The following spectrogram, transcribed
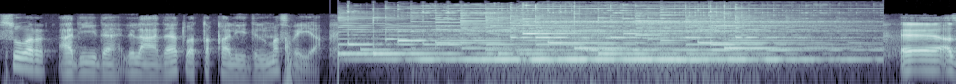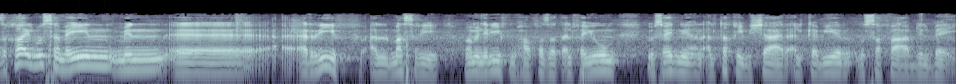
صور عديدة للعادات والتقاليد المصرية. أصدقائي المستمعين من الريف المصري ومن ريف محافظة الفيوم يسعدني أن ألتقي بالشاعر الكبير مصطفى عبد الباقي.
